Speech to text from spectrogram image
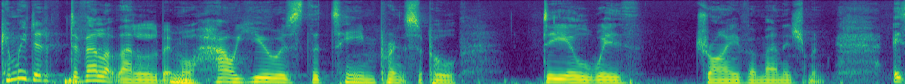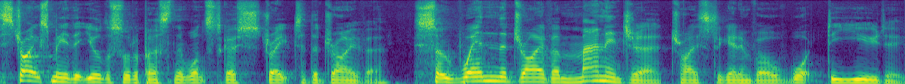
Can we de- develop that a little bit hmm. more? How you, as the team principal, deal with driver management. It strikes me that you're the sort of person that wants to go straight to the driver. So when the driver manager tries to get involved, what do you do?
